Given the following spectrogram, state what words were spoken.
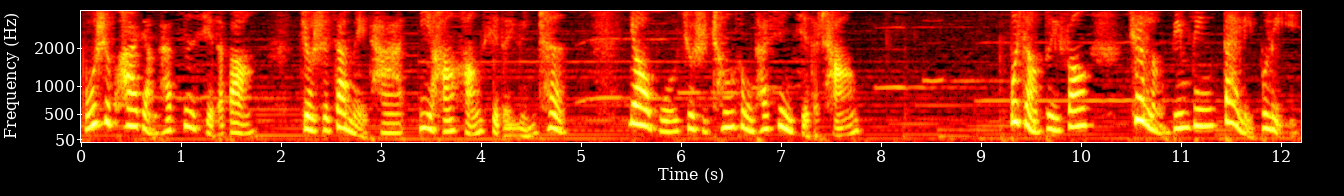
不是夸奖他字写的棒。就是赞美他一行行写的匀称，要不就是称颂他信写的长。不想对方却冷冰冰代理不理，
